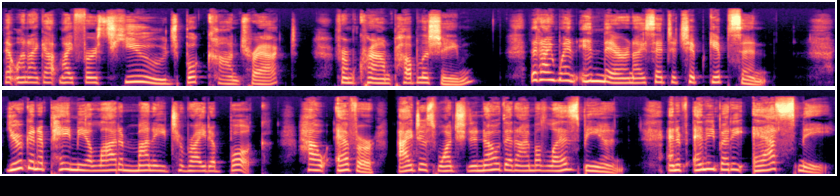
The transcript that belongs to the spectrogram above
that when I got my first huge book contract from Crown Publishing, that I went in there and I said to Chip Gibson, You're going to pay me a lot of money to write a book. However, I just want you to know that I'm a lesbian. And if anybody asks me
